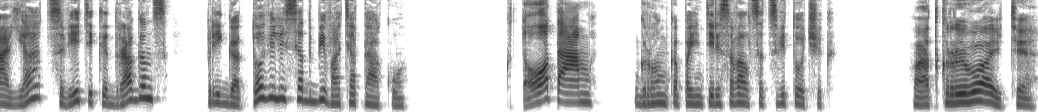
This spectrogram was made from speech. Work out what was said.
а я, Цветик и Драгонс приготовились отбивать атаку. «Кто там?» — громко поинтересовался Цветочек. «Открывайте!»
